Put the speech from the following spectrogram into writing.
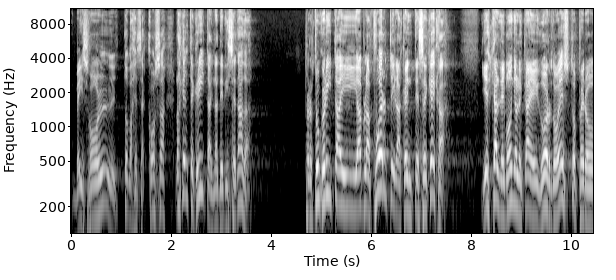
béisbol, todas esas cosas, la gente grita y nadie dice nada. Pero tú gritas y hablas fuerte y la gente se queja. Y es que al demonio le cae gordo esto, pero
